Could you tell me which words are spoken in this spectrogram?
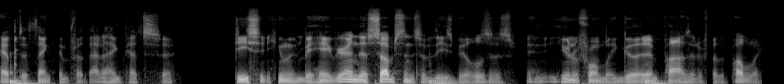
have to thank them for that. I think that's uh, decent human behavior. And the substance of these bills is uh, uniformly good and positive for the public.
